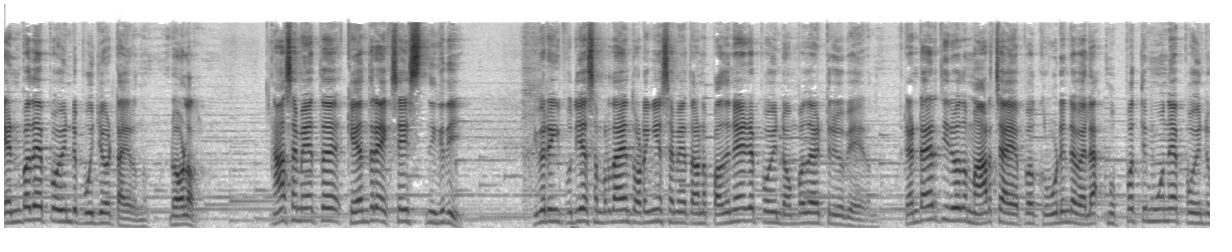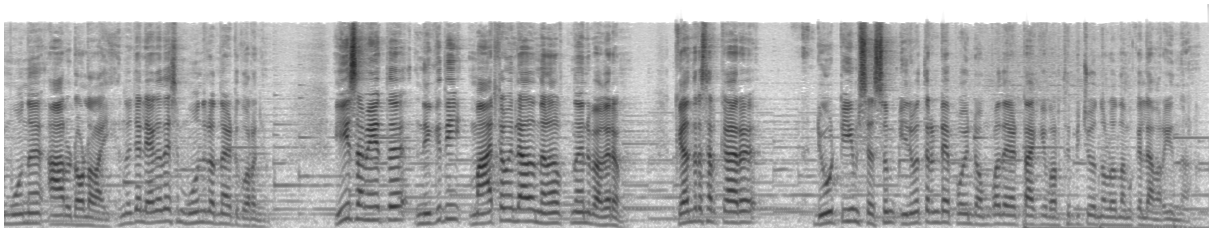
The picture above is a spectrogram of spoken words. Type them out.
എൺപത് പോയിന്റ് പൂജ്യം എട്ടായിരുന്നു ഡോളർ. ആ സമയത്ത് കേന്ദ്ര എക്സൈസ് നികുതി ഇവർ ഈ പുതിയ സമ്പ്രദായം തുടങ്ങിയ സമയത്താണ് പതിനേഴ് പോയിന്റ് ഒമ്പത് എട്ട് രൂപയായിരുന്നു. രണ്ടായിരത്തി ഇരുപത് മാർച്ച് ആയപ്പോൾ ക്രൂഡിന്റെ വില മുപ്പത്തിമൂന്ന് പോയിന്റ് മൂന്ന് ആറ് ഡോളറായി. എന്ന് വെച്ചാൽ ഏകദേശം മൂന്നിലൊന്നായിട്ട് കുറഞ്ഞു. ഈ സമയത്ത് നികുതി മാറ്റമില്ലാതെ നിലനിർത്തുന്നതിന് പകരം കേന്ദ്ര സർക്കാർ ഡ്യൂട്ടിയും സെസ്സും ഇരുപത്തിരണ്ട് പോയിന്റ് ഒമ്പത് എട്ടാക്കി വർദ്ധിപ്പിച്ചു എന്നുള്ളത് നമുക്കെല്ലാം അറിയുന്നതാണ്.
